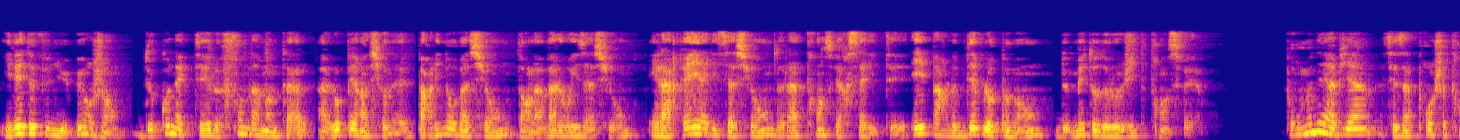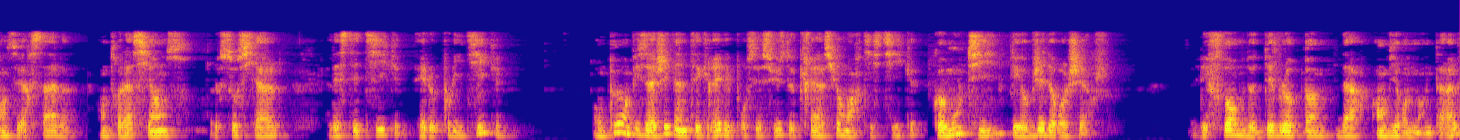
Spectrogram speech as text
il est devenu urgent de connecter le fondamental à l'opérationnel par l'innovation dans la valorisation et la réalisation de la transversalité et par le développement de méthodologies de transfert. Pour mener à bien ces approches transversales entre la science, le social, l'esthétique et le politique, on peut envisager d'intégrer les processus de création artistique comme outils et objets de recherche. Les formes de développement d'art environnemental,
